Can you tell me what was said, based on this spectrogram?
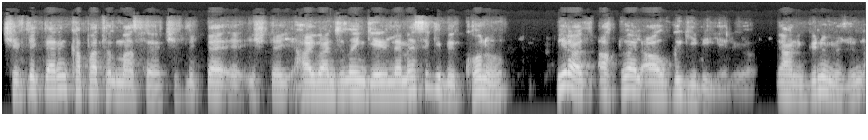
çiftliklerin kapatılması, çiftlikte e, işte hayvancılığın gerilemesi gibi konu biraz aktüel algı gibi geliyor. Yani günümüzün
